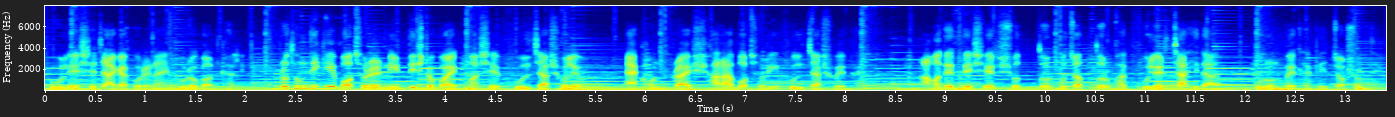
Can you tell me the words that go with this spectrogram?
ফুল এসে জায়গা করে নেয় পুরো গদখালি। প্রথম দিকে বছরের নির্দিষ্ট কয়েক মাসে ফুল চাষ হলেও এখন প্রায় সারা বছরই ফুল চাষ হয়ে থাকে। আমাদের দেশের সত্তর পঁচাত্তর ভাগ ফুলের চাহিদা পূরণ হয়ে থাকে যশোর থেকে।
